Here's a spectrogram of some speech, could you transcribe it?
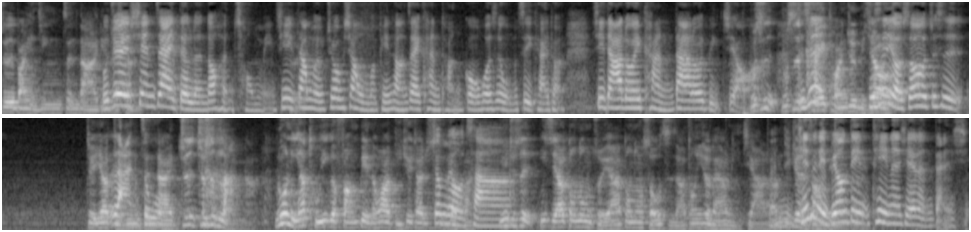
就是把眼睛睁大一点。我觉得现在的人都很聪明，其实他们就像我们平常在看团购，或者是我们自己开团，其实大家都会看，大家都会比较、啊。不是不是开团就比较只较，是有时候就是对要眼睛睁大，就是就是懒啊。如果你要图一个方便的话，的确它就是就没有差啊因为就是你只要动动嘴啊，动动手指啊，东西就来到你家了。其实你不用替替那些人担心，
